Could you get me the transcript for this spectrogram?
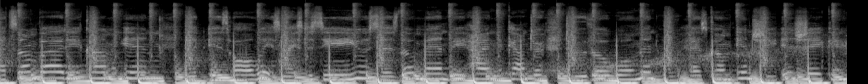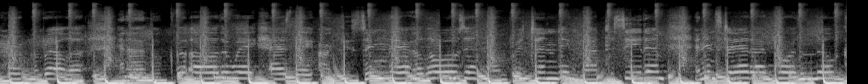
at somebody coming in. It is always nice to see you, says the man behind the counter to the woman who has come in. She is shaking her umbrella, and I look the other way as they are kissing their hellos, and I'm pretending not to see them, and instead I pour the milk.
